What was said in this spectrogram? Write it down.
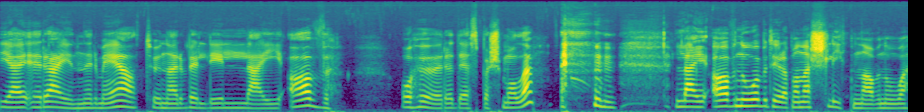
jeg regner med at hun er veldig lei av å høre det spørsmålet. lei av noe betyr at man er sliten av noe,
